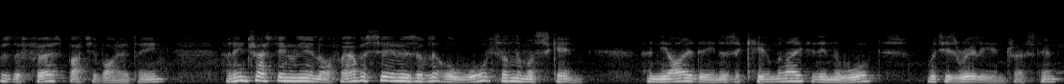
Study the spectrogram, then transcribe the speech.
was the first batch of iodine and interestingly enough I have a series of little warts under my skin and the iodine has accumulated in the warts which is really interesting.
